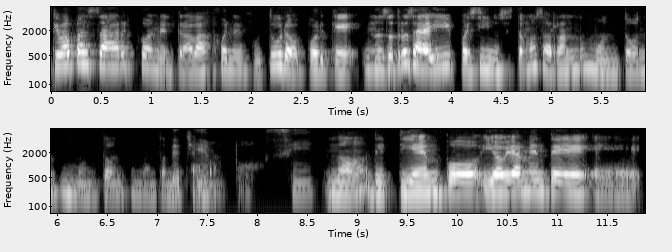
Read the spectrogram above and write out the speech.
¿qué va a pasar con el trabajo en el futuro? Porque nosotros ahí, pues sí, nos estamos ahorrando un montón, un montón, un montón de, tiempo, sí. ¿No? De tiempo y obviamente eh,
